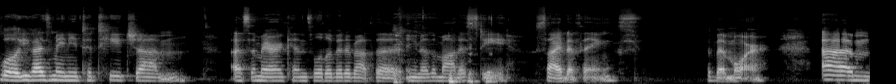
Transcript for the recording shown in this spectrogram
Well, you guys may need to teach um us Americans a little bit about the, you know, the modesty side of things a bit more. Um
